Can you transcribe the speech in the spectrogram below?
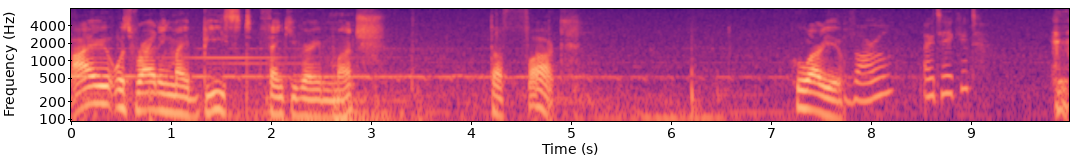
I was riding my beast, thank you very much. The fuck? Who are you? Varl, I take it?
